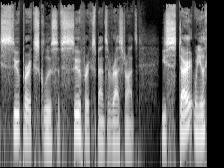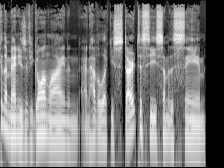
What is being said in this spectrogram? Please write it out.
super exclusive, super expensive restaurants, you start when you look at the menus. If you go online and and have a look, you start to see some of the same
